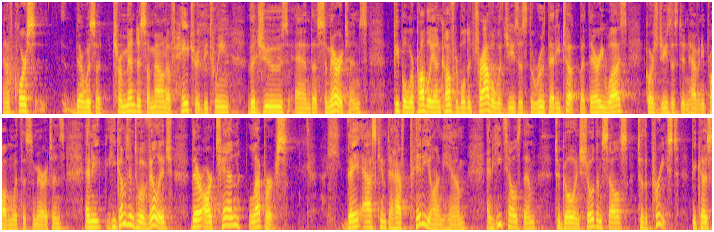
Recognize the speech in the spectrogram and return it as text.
And of course, there was a tremendous amount of hatred between the Jews and the Samaritans. People were probably uncomfortable to travel with Jesus the route that he took, but there he was. Of course, Jesus didn't have any problem with the Samaritans. And he, he comes into a village. There are 10 lepers. They ask him to have pity on him, and he tells them to go and show themselves to the priest because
